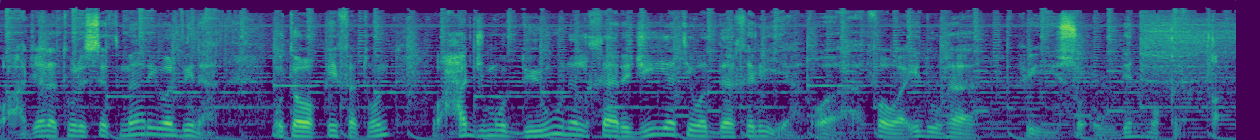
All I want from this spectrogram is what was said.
وعجلة الاستثمار والبناء متوقفة وحجم الديون الخارجية والداخلية وفوائدها في صعود مقلق.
